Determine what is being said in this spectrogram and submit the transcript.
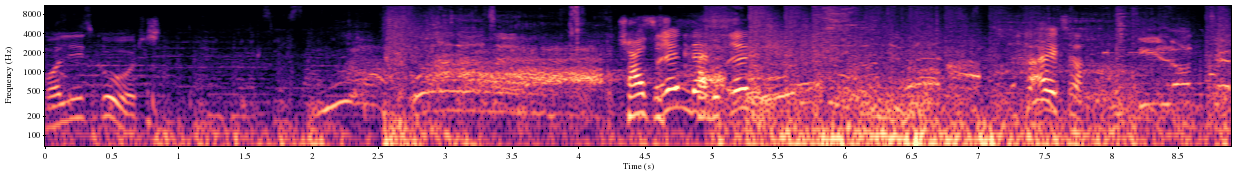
Molly ist gut. Scheiße, ich Drin, der kann ist drin. Alter. Die Lunte.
